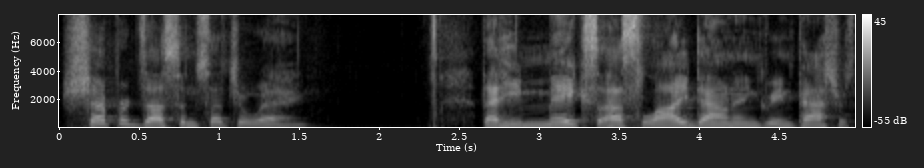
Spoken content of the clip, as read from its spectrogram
shepherds us in such a way that he makes us lie down in green pastures.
